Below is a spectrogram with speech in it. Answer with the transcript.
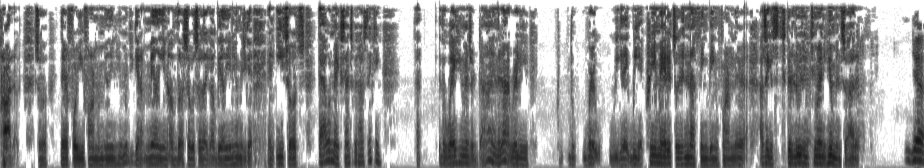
product? So therefore, you farm a million humans, you get a million of those. So so like a billion humans, you get and each. So it's that would make sense. But I was thinking that the way humans are dying, they're not really where we get we get cremated, so there's nothing being farmed there. I was like, it's, they're losing too many humans, so I didn't. Yeah.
